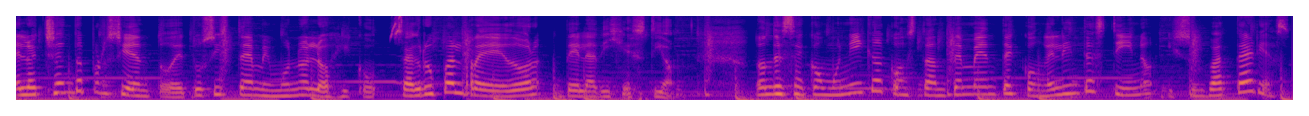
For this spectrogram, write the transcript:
El 80% de tu sistema inmunológico se agrupa alrededor de la digestión, donde se comunica constantemente con el intestino y sus bacterias.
